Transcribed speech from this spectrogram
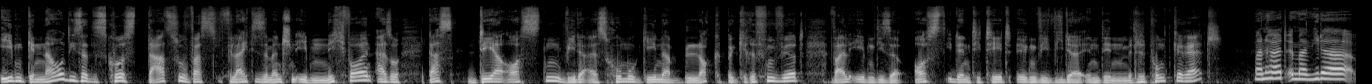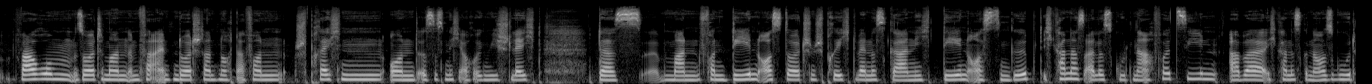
eben genau dieser Diskurs dazu, was vielleicht diese Menschen eben nicht wollen, also dass der Osten wieder als homogener Block begriffen wird, weil eben diese Ostidentität irgendwie wieder in den Mittelpunkt gerät? Man hört immer wieder, warum sollte man im vereinten Deutschland noch davon sprechen und ist es nicht auch irgendwie schlecht, dass man von den Ostdeutschen spricht, wenn es gar nicht den Osten gibt. Ich kann das alles gut nachvollziehen, aber ich kann es genauso gut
